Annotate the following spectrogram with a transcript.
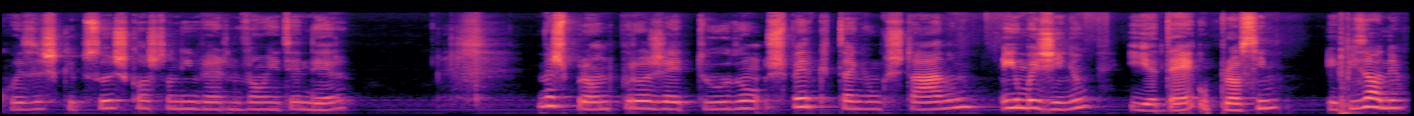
coisas que pessoas que gostam de inverno vão entender. Mas pronto, por hoje é tudo. Espero que tenham gostado. E um beijinho e até o próximo episódio.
